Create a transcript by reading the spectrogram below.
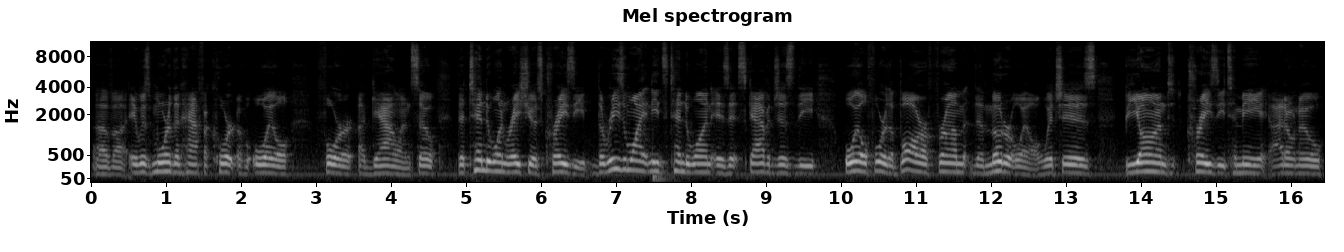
of uh, it was more than half a quart of oil for a gallon. So the 10 to 1 ratio is crazy. The reason why it needs 10 to 1 is it scavenges the oil for the bar from the motor oil, which is beyond crazy to me. I don't know.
